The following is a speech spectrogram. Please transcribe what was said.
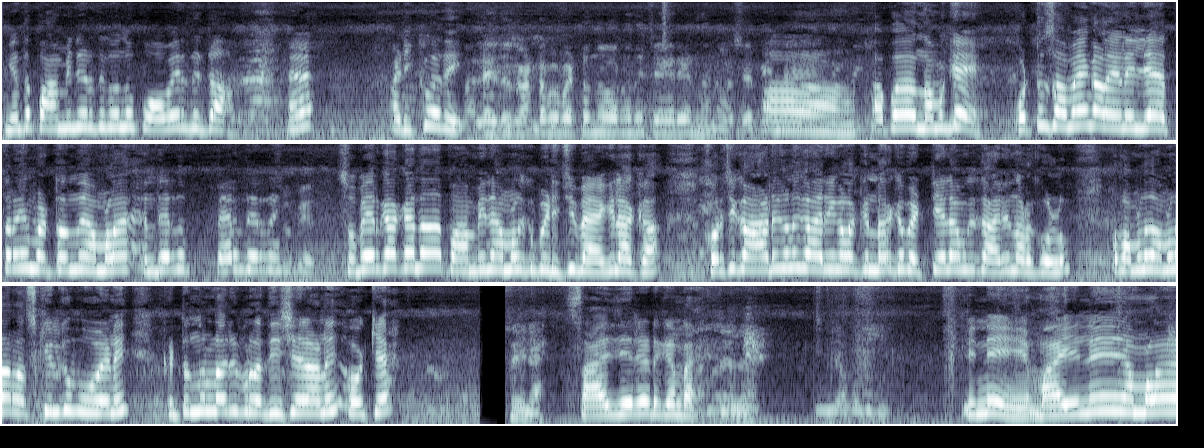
ഇങ്ങനത്തെ പാമ്പിന്റെ അടുത്തേക്ക് ഒന്നും പോവരുതിട്ടാ ഏഹ് പഠിക്കും അതെ ആ അപ്പൊ നമുക്കേ ഒട്ടും സമയം കളയണില്ല. എത്രയും പെട്ടെന്ന് നമ്മളെ എന്തായിരുന്നു? പേരെന്തായിരുന്നു? സുബേർ. കാക്കാന്റെ പാമ്പിനെ നമ്മൾക്ക് പിടിച്ച് ബാഗിലാക്കുക കുറച്ച് കാടുകൾ കാര്യങ്ങളൊക്കെ ഉണ്ടാക്കി വെട്ടിയാലേ നമുക്ക് കാര്യം നടക്കുള്ളൂ. അപ്പൊ നമ്മൾ നമ്മളെ റെസ്ക്യൂക്ക് പോവുകയാണ് കിട്ടുന്നുള്ള ഒരു പ്രതീക്ഷയിലാണ്. ഓക്കെ? സാഹചര്യം എടുക്കണ്ടേ? പിന്നെ മയിൽ നമ്മളെ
